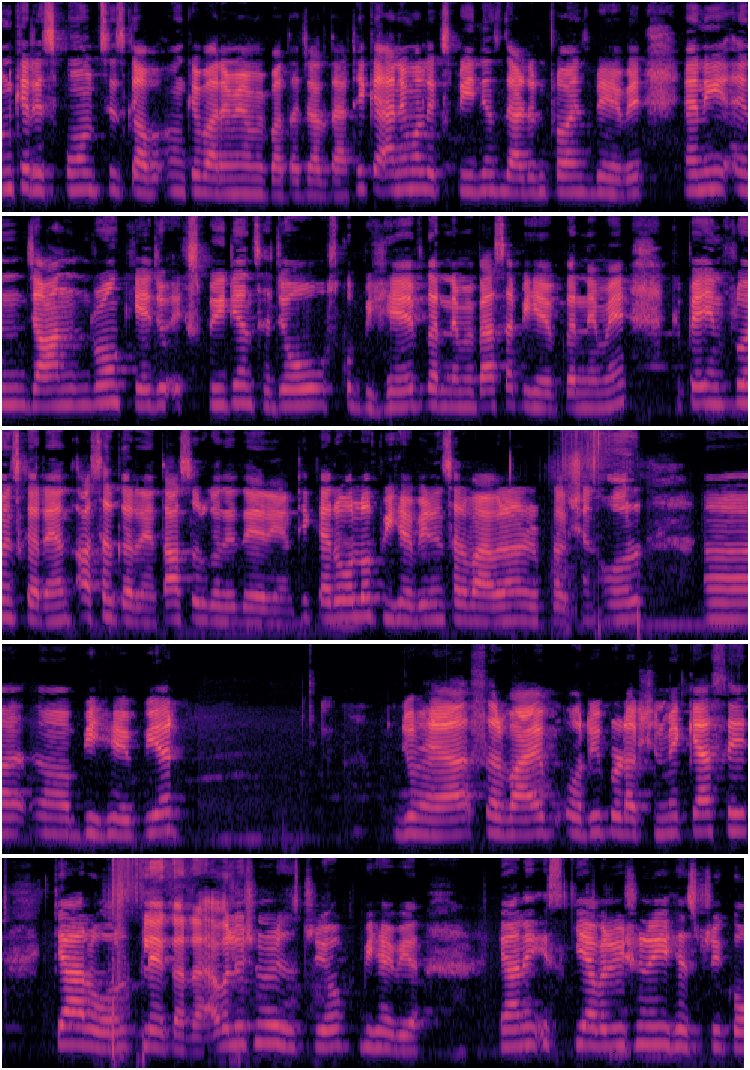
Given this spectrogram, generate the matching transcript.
उनके रिस्पॉन्स का, उनके बारे में हमें पता चलता है, ठीक है? Animal experience that influence behaviour यानी इन जानवरों के जो एक्सपीरियंस है, जो उसको बिहेव करने में, वैसा बिहेव करने में पे इन्फ्लुएंस कर रहे हैं, असर कर रहे हैं, तासर दे रहे हैं, ठीक है? Role of behaviour in survival reflection और बिहेवियर जो है सर्वाइव और रिप्रोडक्शन में कैसे, क्या रोल प्ले कर रहा है? एवोल्यूशनरी हिस्ट्री ऑफ़ बिहेवियर यानी इसकी एवोल्यूशनरी हिस्ट्री को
